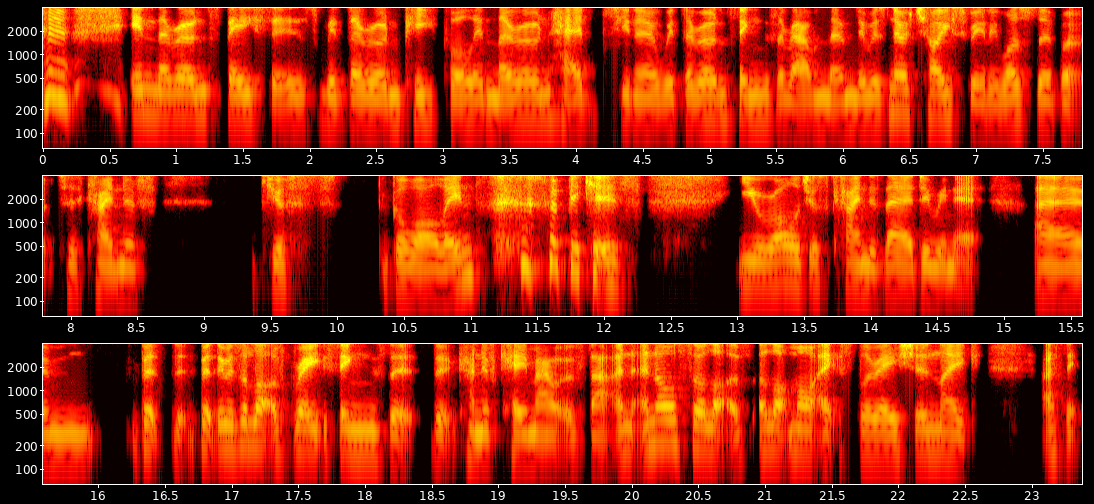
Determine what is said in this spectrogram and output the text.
in their own spaces with their own people in their own heads, you know, with their own things around them. There was no choice, really, was there, but to kind of just go all in because you were all just kind of there doing it. Um, but but there was a lot of great things that that kind of came out of that, and and also a lot of a lot more exploration. Like I think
